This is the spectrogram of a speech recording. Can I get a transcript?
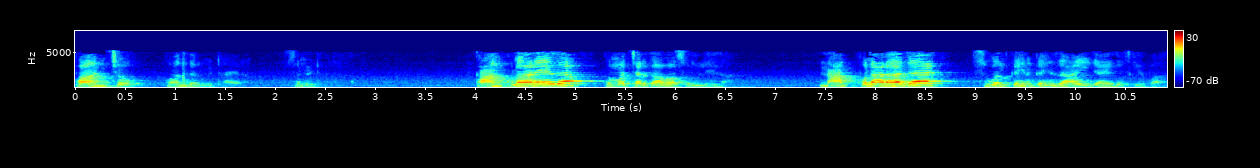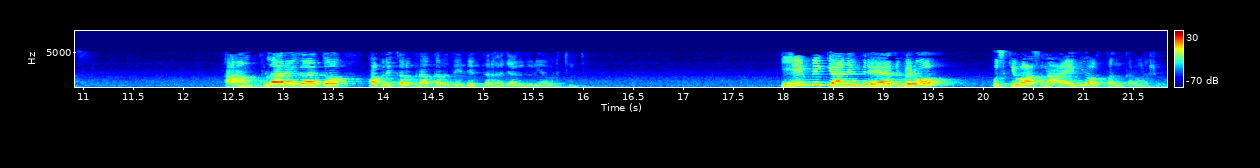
पाँच को अंदर मिठाया समेट कान खुला रहेगा तो मच्छर का आवाज़ सुन लेगा। नाक खुला रह जाए, सुगंध कहीं ना कहीं से आ ही जाएगा उसके पास। आँख खुला रहेगा तो अपनी कल्पना करते ही देखते रह जाएगा दुनिया भर चीज़ें। एक भी ज्ञान इंद्रिय है तो फिर वो उसकी वासना आएगी और तंग करना शुरू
